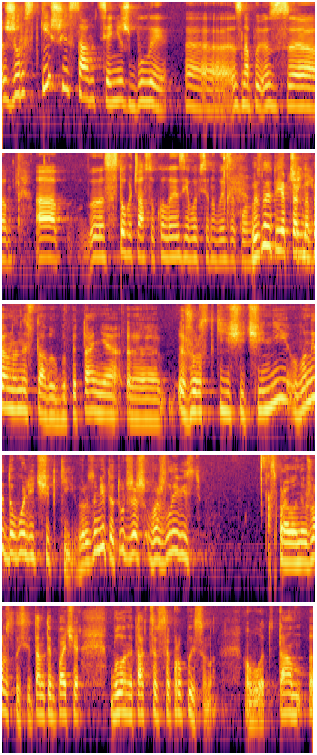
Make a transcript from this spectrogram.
жорсткіші санкції, ніж були е, з, з, е, з того часу, коли з'явився новий закон. Ви знаєте, я б так ні? напевно не ставив би питання е, жорсткіші чи ні. Вони доволі чіткі. Ви розумієте, тут же ж важливість справа не в жорсткості, там тим паче було не так це все прописано. От там, е,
